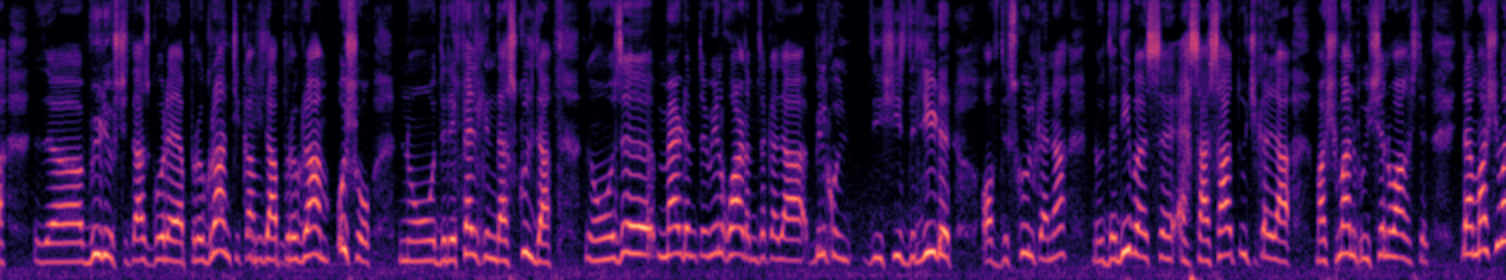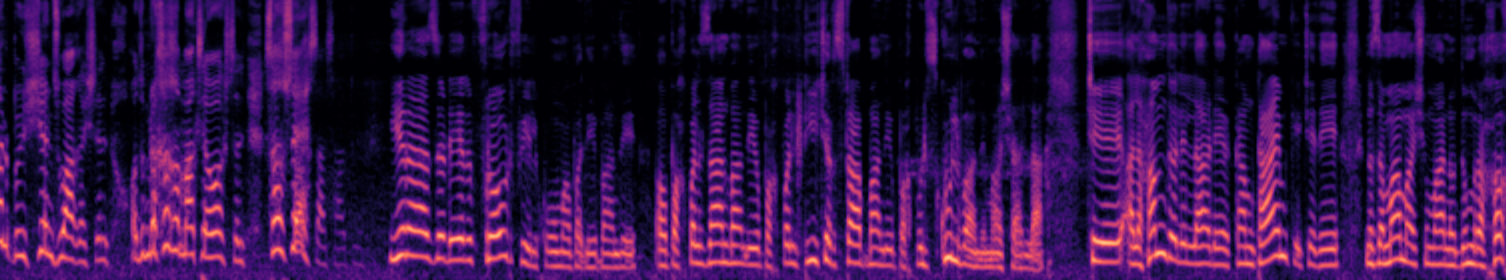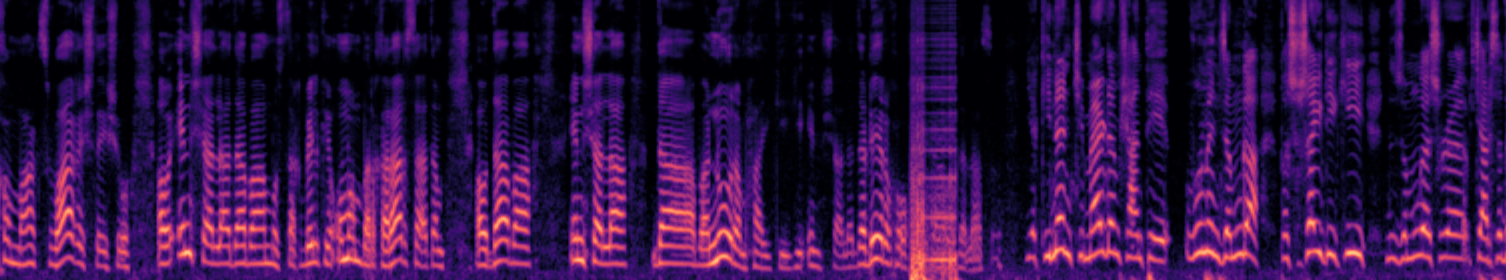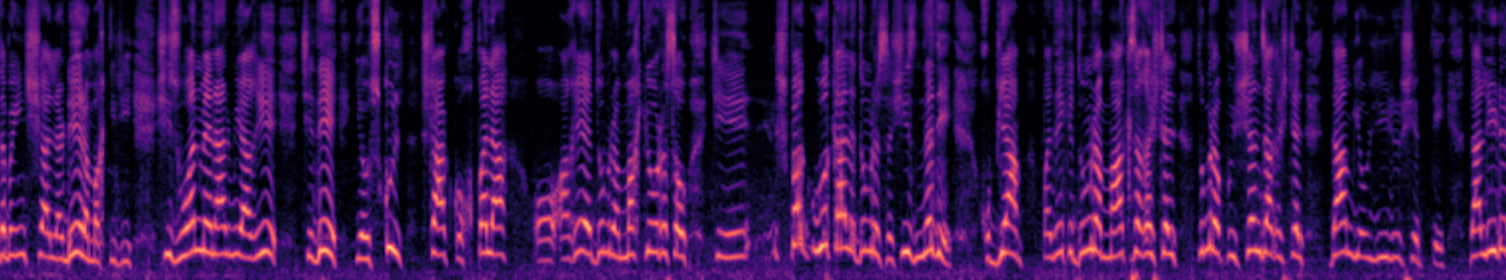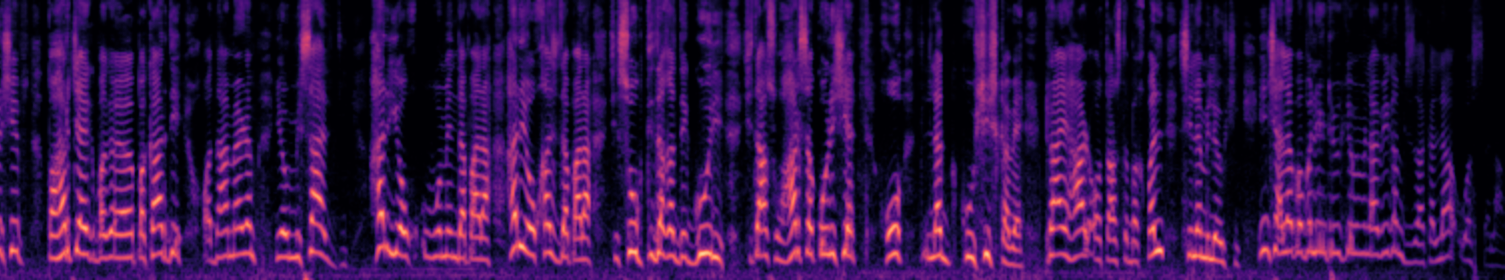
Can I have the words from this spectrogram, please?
ویډیو چې تاسو ګوره دا پروګرام چې کوم دا پروګرام وشو نو د فلکن دا سکول دا نو زه میډم ته ویل غواړم ځکه دا بالکل دی شي از د لیډر اف د سکول کنه نو د دې بس احساسات چې کله دا ماشومان پوزیشن واغشتل دا ماشومان پوزیشنز واغشتل او دومره ښه ښه مارکس واغشتل تاسو احساسات یره زه ډیر فراود فیل کوم په دې باندې او په خپل ځان باندې او په خپل ټیچر سټاف باندې په خپل سکول باندې ماشاءالله چې الحمدلله ډیر کم ټایم کې چې دې نو زما ماشومان دومره خخه مارکس واغشته شو او ان شاء الله دا به مستقبل کې عمر برقرار ساتم او دا به ان شاء الله دا به نور هم های کیږي ان شاء الله د ډېرو خو خدای د لاسه یقینا چې میډم شانته وومن زمونږ په سوسایټي کې نو زمونږ سره 400 به ان شاء الله ډېر مخ کیږي شي ځوان مین آرمي هغه چې دی یو سکول سٹارټ کو خپل او هغه دومره مخ کې ورسو چې شپږ و کال دومره سشیز نه دی خو بیا په دې کې دومره مارکس غشتل دومره پوزیشن غشتل دا یو لیډرشپ دی دا لیډرشپ په هر چا کې پکار دی او دا میډم یو مثال دی هر یو ومن د پاره هر یو خز د پاره چې څوک دي دغه ته ګوري چې تاسو هر څه کولی شئ خو لګ کوشش کوئ ټرای هارډ او تاسو ته خپل سیله ملو شي ان شاء الله په بل انټرویو کې به ملاویږم جزاک الله والسلام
